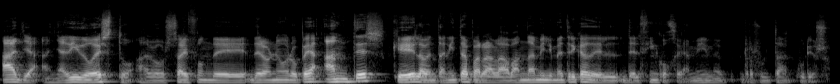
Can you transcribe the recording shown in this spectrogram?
haya añadido esto a los iPhone de, la Unión Europea antes que la ventanita para la banda milimétrica del, 5G. A mí me resulta curioso.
